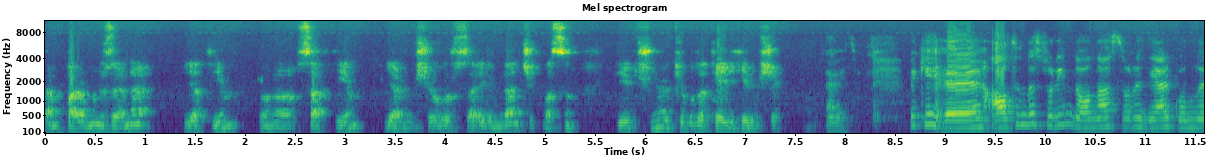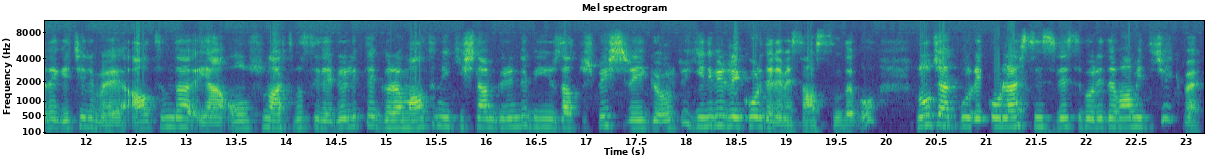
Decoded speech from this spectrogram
Ben paramın üzerine yatayım, onu saklayayım. Yarın bir şey olursa elimden çıkmasın diye düşünüyor ki bu da tehlikeli bir şey. Evet. Peki e, altında sorayım da ondan sonra diğer konulara geçelim. E, altında yani onsun artmasıyla birlikte gram altın ilk işlem gününde 1165 lirayı gördü. Yeni bir rekor denemesi aslında bu. Ne olacak bu rekorlar silsilesi böyle devam edecek mi?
